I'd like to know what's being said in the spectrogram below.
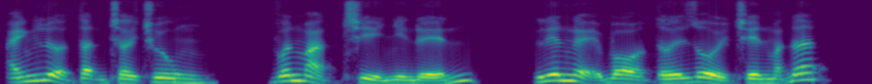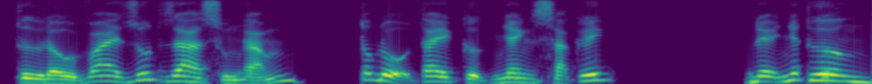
Ánh lửa tận trời chung, Vân Mặt chỉ nhìn đến, liên nghệ bò tới rồi trên mặt đất, từ đầu vai rút ra súng ngắm, tốc độ tay cực nhanh xạ kích. Đệ nhất thương,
